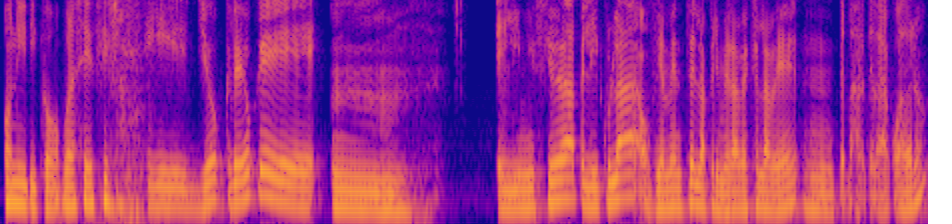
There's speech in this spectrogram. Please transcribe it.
onírico, por así decirlo. Y yo creo que mm, el inicio de la película, obviamente la primera vez que la ves mm, te vas a quedar cuadro.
